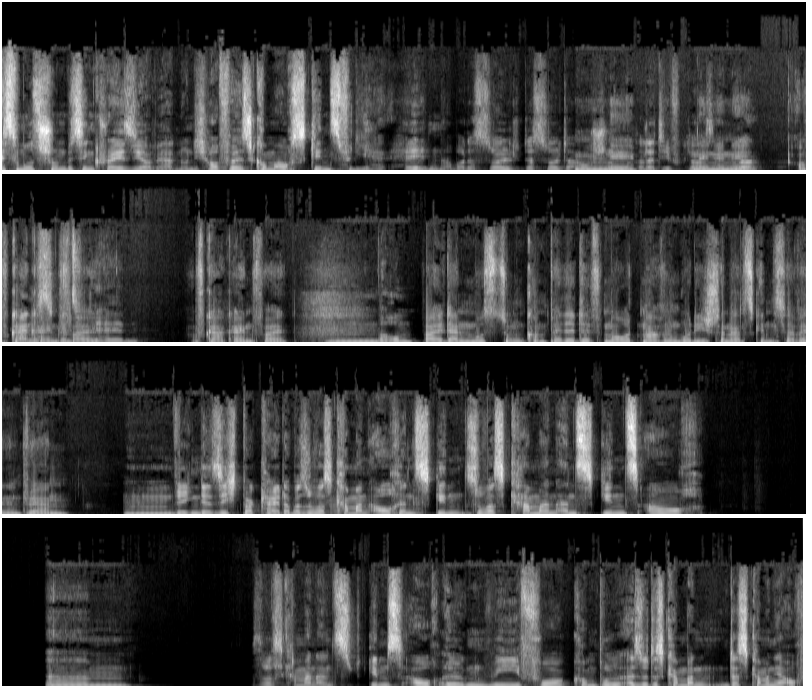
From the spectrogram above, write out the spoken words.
es muss schon ein bisschen crazier werden. Und ich hoffe, es kommen auch Skins für die Helden, aber das soll, das sollte auch schon Nee. relativ klar Nee, nee, sein, nee. oder? Auf gar Keine keinen Skins für die Fall. Helden? Auf gar keinen Fall. Hm, warum? Weil dann musst du einen Competitive Mode machen, wo die Standard-Skins verwendet werden. Hm, wegen der Sichtbarkeit, aber sowas kann man auch in Skin, sowas kann man an Skins auch, ähm, sowas kann man an Skins auch irgendwie vorkompo, also das kann man, das kann man ja auch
